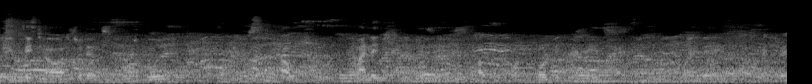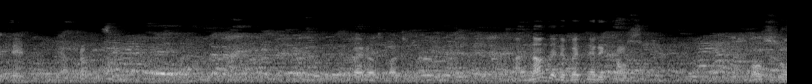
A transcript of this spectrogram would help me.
we teach our students in school how to manage the disease, how to control the disease when they they are practicing virus pathogen. And now that the veterinary council is also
